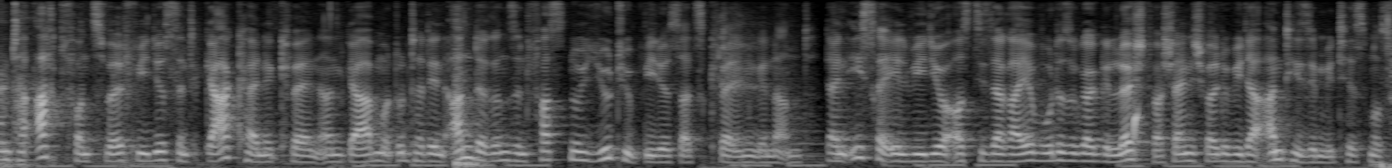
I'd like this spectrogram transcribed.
Unter 8 von 12 Videos sind gar keine Quellenangaben und unter den anderen sind fast nur YouTube-Videos als Quellen genannt. Dein Israel-Video aus dieser Reihe wurde sogar gelöscht, wahrscheinlich weil du wieder Antisemitismus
